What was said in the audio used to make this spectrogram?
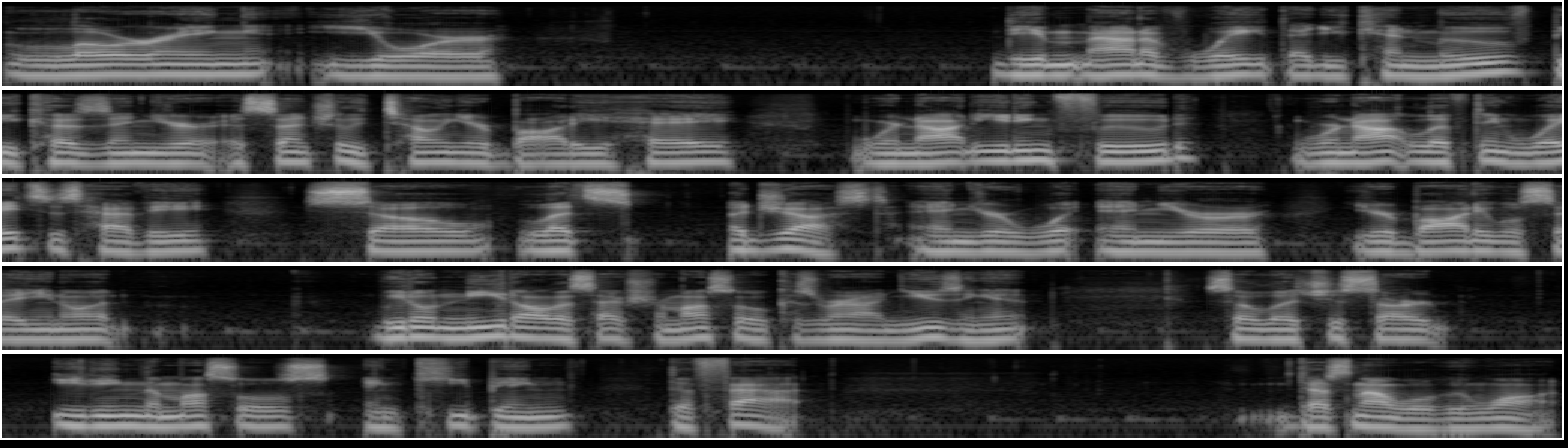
lowering your the amount of weight that you can move because then you're essentially telling your body, "Hey, we're not eating food, we're not lifting weights as heavy, so let's adjust." And your and your your body will say, "You know what? We don't need all this extra muscle because we're not using it. So let's just start eating the muscles and keeping the fat." That's not what we want.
